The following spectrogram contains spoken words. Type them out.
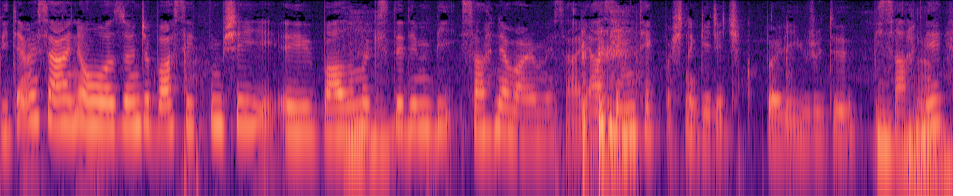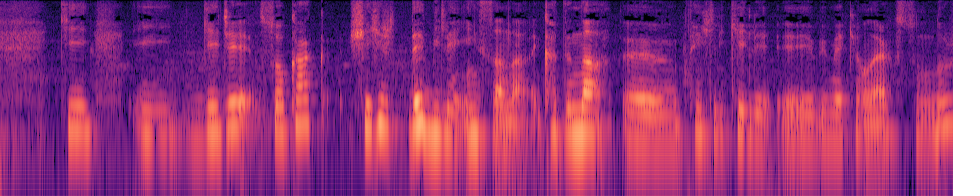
bir de mesela hani o az önce bahsettiğim şeyi e, bağlamak istediğim bir sahne var mesela. Yasemin tek başına gece çıkıp böyle yürüdüğü bir sahne. Ki e, gece sokak şehirde bile insana, kadına e, tehlikeli e, bir mekan olarak sunulur.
